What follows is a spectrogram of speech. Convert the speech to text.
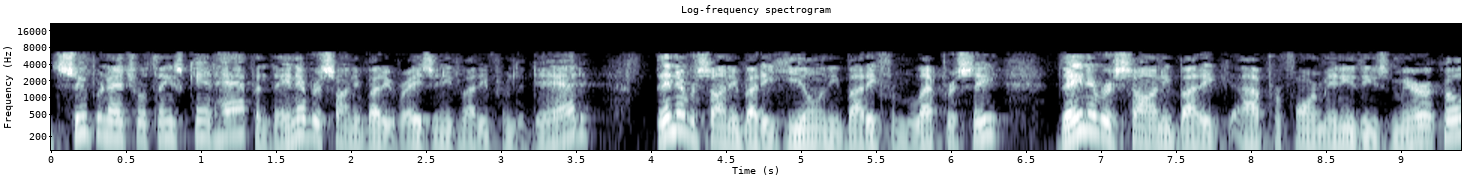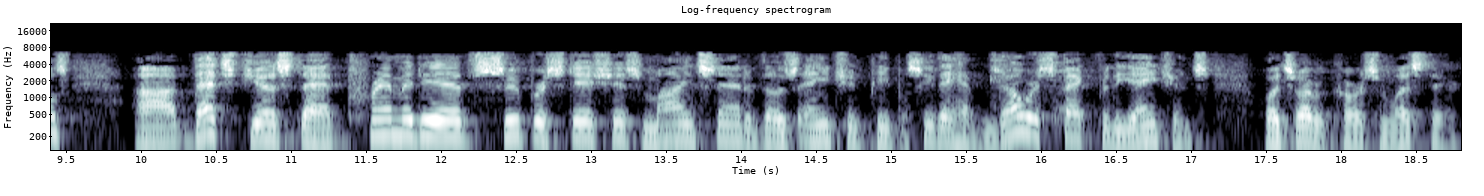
Supernatural things can't happen. They never saw anybody raise anybody from the dead. They never saw anybody heal anybody from leprosy. They never saw anybody uh, perform any of these miracles. Uh, that's just that primitive, superstitious mindset of those ancient people. See, they have no respect for the ancients whatsoever, of course, unless their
